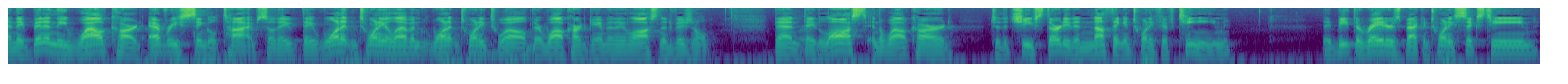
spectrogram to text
and they've been in the wild card every single time. So they they won it in 2011, won it in 2012, their wild card game. Then they lost in the divisional. Then they lost in the wild card to the Chiefs 30 to nothing in 2015. They beat the Raiders back in 2016.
